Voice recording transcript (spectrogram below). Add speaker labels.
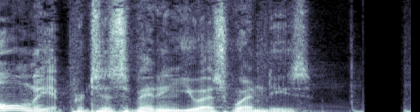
Speaker 1: Only at participating U.S. Wendy's.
